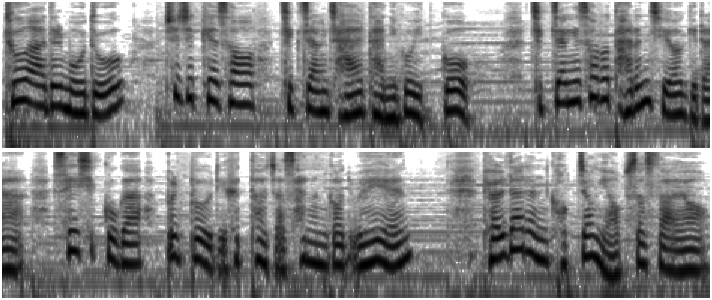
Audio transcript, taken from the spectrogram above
두 아들 모두 취직해서 직장 잘 다니고 있고 직장이 서로 다른 지역이라 세 식구가 뿔뿔이 흩어져 사는 것 외엔 별다른 걱정이 없었어요.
